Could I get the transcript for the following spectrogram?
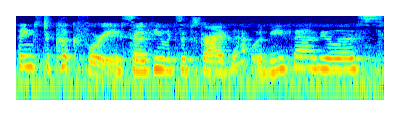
things to cook for you. So if you would subscribe, that would be fabulous.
